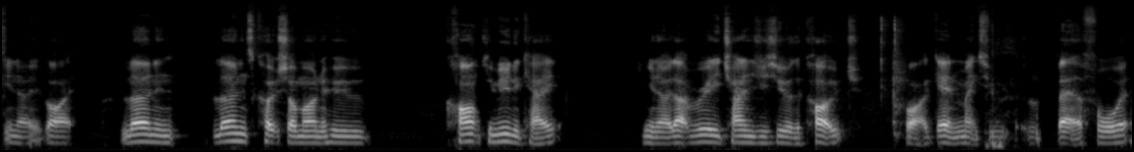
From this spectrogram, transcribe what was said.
you know, like learning learning to coach someone who can't communicate, you know, that really challenges you as a coach but again makes you better for it.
